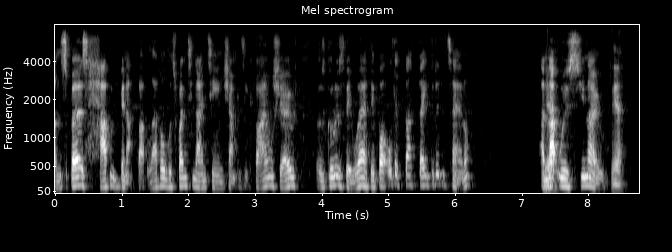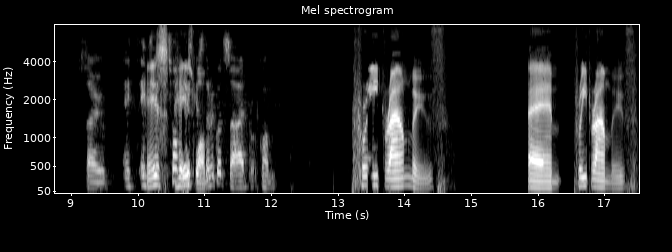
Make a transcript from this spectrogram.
And Spurs haven't been at that level. The 2019 Champions League final showed as good as they were. They bottled it that day. They didn't turn up, and Yeah. that was, you know, Yeah. so it, it's, it's tough because one. they're a good side. But go on. Pre-ground move, um, pre-ground move,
